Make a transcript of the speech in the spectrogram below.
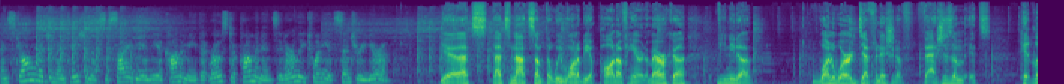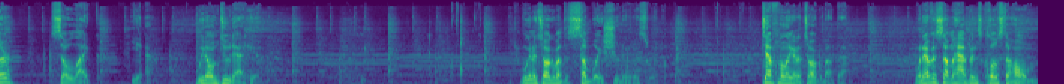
and strong regimentation of society and the economy that rose to prominence in early 20th century Europe. Yeah, that's that's not something we want to be a part of here in America. If you need a one word definition of fascism, it's Hitler. So like, yeah. We don't do that here. We're going to talk about the subway shooting this week. Definitely going to talk about that. Whenever something happens close to home,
